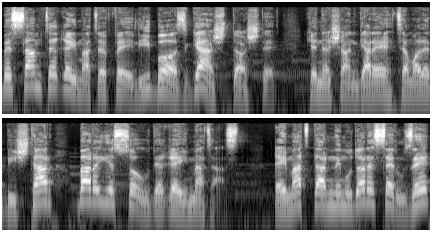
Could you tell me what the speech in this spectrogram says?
به سمت قیمت فعلی بازگشت داشته که نشانگر احتمال بیشتر برای صعود قیمت است قیمت در نمودار سه روزه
